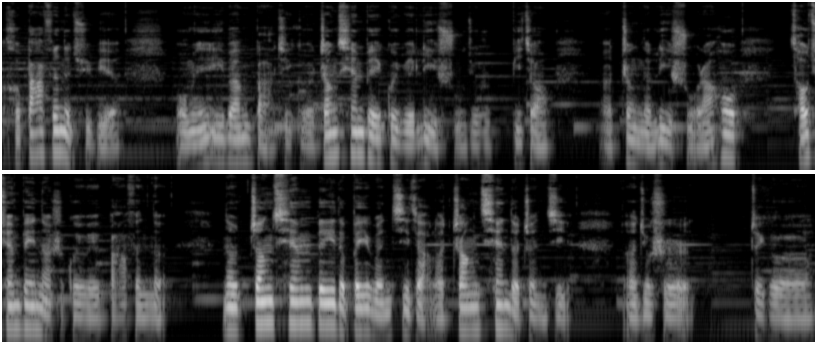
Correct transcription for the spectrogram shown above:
和八分的区别，我们一般把这个张骞碑归为隶书，就是比较，呃，正的隶书，然后。曹全碑呢是归为八分的，那张骞碑的碑文记载了张骞的政绩，呃，就是这个，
